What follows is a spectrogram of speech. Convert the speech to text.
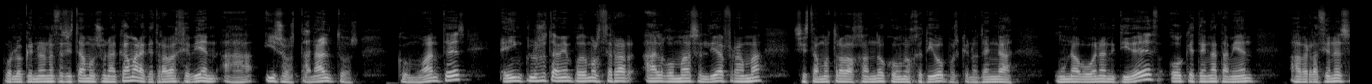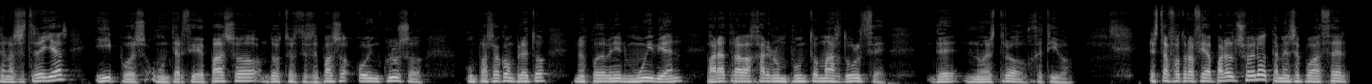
por lo que no necesitamos una cámara que trabaje bien a ISOs tan altos como antes, e incluso también podemos cerrar algo más el diafragma si estamos trabajando con un objetivo pues, que no tenga una buena nitidez o que tenga también aberraciones en las estrellas y pues un tercio de paso, dos tercios de paso o incluso un paso completo nos puede venir muy bien para trabajar en un punto más dulce de nuestro objetivo. Esta fotografía para el suelo también se puede hacer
